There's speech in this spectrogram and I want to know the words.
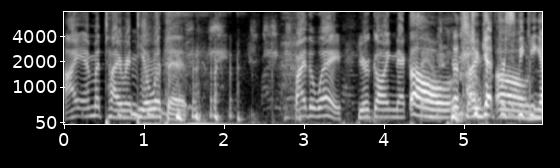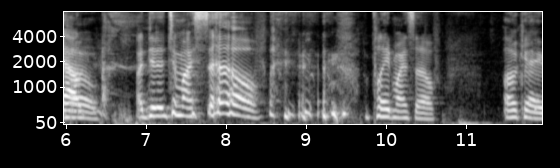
I am a tyrant. Deal with it. By the way, you're going next. Oh, That's what you get for oh, speaking out. no. I did it to myself. I played myself. Okay,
